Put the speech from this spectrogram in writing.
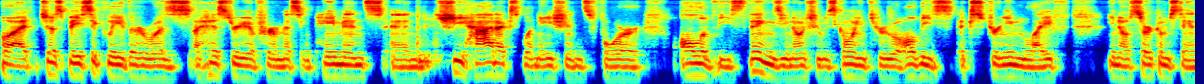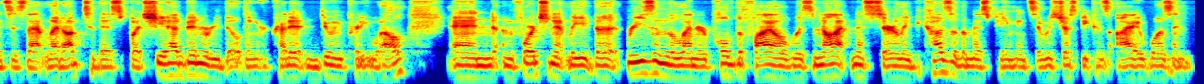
But just basically, there was a history of her missing payments, and she had explanations for all of these things. You know, she was going through all these extreme life you know circumstances that led up to this but she had been rebuilding her credit and doing pretty well and unfortunately the reason reason the lender pulled the file was not necessarily because of the missed payments. It was just because I wasn't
